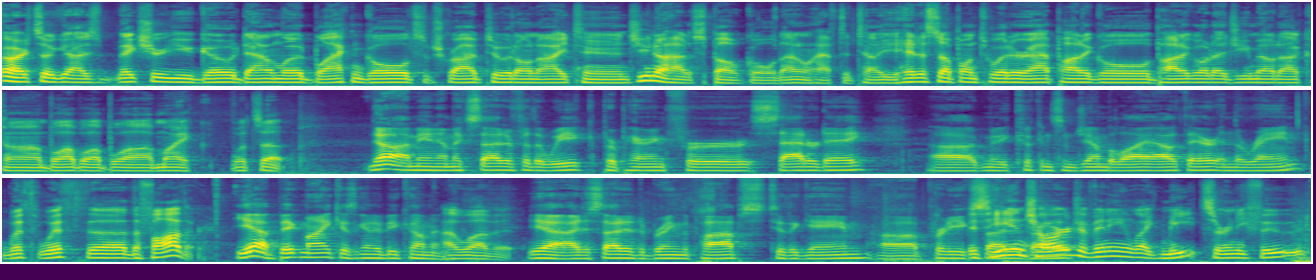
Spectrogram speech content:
All right, so guys, make sure you go download Black and Gold, subscribe to it on iTunes. You know how to spell gold. I don't have to tell you. Hit us up on Twitter at pot of gold, pot of gold at gmail.com, blah, blah, blah. Mike, what's up? No, I mean, I'm excited for the week, preparing for Saturday. Uh, I'm going to be cooking some jambalaya out there in the rain. With with uh, the father. Yeah, Big Mike is going to be coming. I love it. yeah, I decided to bring the pops to the game. Uh, pretty Is he in charge it. of any like meats or any food?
